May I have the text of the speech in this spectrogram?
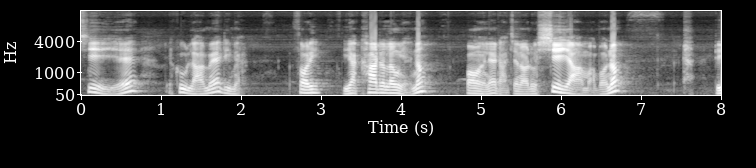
8ရဲ့အခုလာမယ်ဒီမှာ sorry ဒီကခါတစ်လုံးရယ်နော်ပေါင်းရင်လည်းဒါကျွန်တော်တို့8ရမှာပေါ့နော်ဒီ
